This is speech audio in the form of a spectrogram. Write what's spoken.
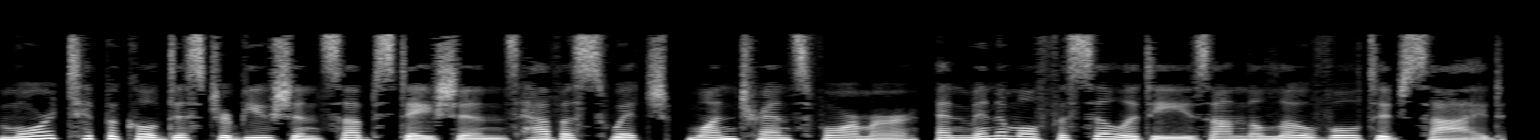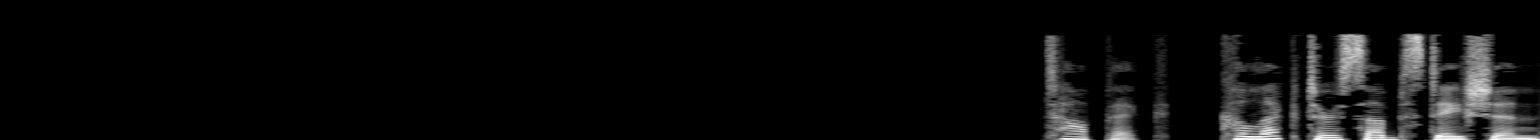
More typical distribution substations have a switch, one transformer, and minimal facilities on the low voltage side. Collector substation.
